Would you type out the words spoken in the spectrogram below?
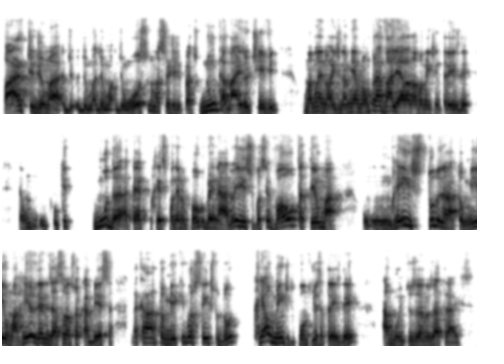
parte de, uma, de, de, uma, de, uma, de um osso numa cirurgia de prótese. Nunca mais eu tive uma glenoide na minha mão para avaliar ela novamente em 3D. Então, o que muda, até respondendo um pouco, Bernardo, é isso. Você volta a ter uma, um reestudo da anatomia, uma reorganização na sua cabeça daquela anatomia que você estudou realmente do ponto de vista 3D há muitos anos atrás.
